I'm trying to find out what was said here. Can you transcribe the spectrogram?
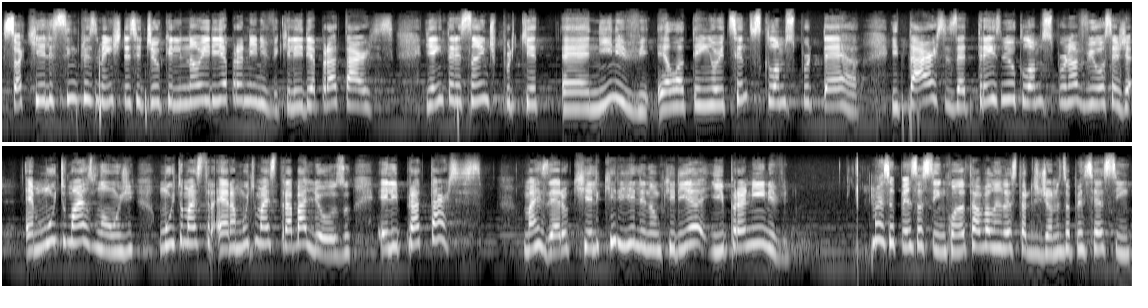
Só que ele simplesmente decidiu que ele não iria para Nínive, que ele iria para Tarsis. E é interessante porque é, Nínive ela tem 800 quilômetros por terra e Tarsis é 3 mil quilômetros por navio, ou seja, é muito mais longe, muito mais era muito mais trabalhoso ele ir para Tarsis. Mas era o que ele queria, ele não queria ir para Nínive. Mas eu penso assim, quando eu estava lendo a história de Jonas, eu pensei assim:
